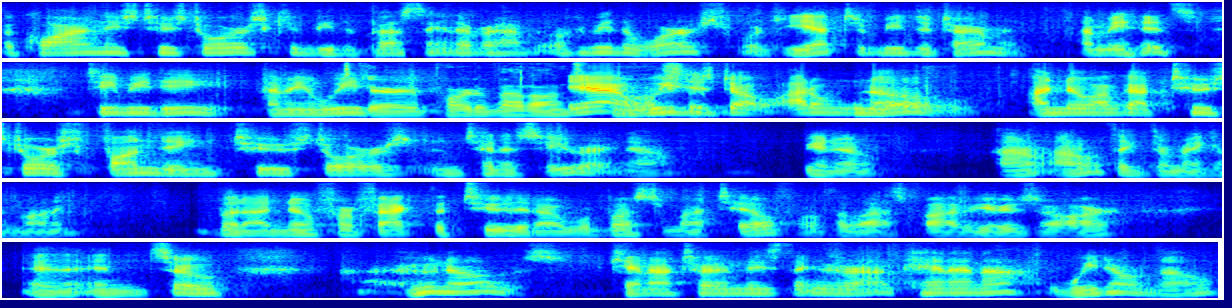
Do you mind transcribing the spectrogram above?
acquiring these two stores could be the best thing that ever happened, or could be the worst, which yet to be determined. I mean, it's TBD. I mean, we scary part about entrepreneurship. Yeah, we just don't. I don't know. I know I've got two stores funding two stores in Tennessee right now. You know, I don't. I don't think they're making money, but I know for a fact the two that I were busting my tail for for the last five years are, and and so who knows? Can I turn these things around? Can I not? We don't know.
